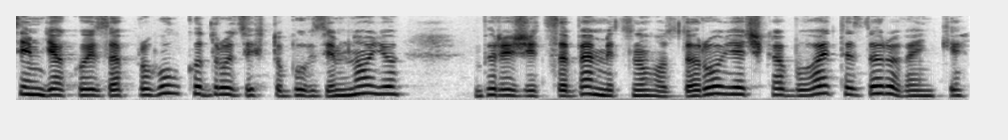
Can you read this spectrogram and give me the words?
Всім дякую за прогулку, друзі, хто був зі мною. Бережіть себе, міцного здоров'ячка, бувайте здоровенькі!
